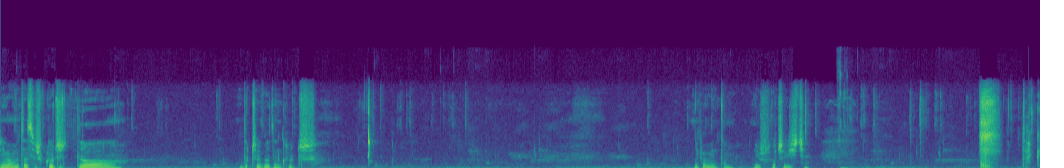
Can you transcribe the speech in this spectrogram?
Czyli mamy teraz już klucz do... Do czego ten klucz? Nie pamiętam już oczywiście. Tak.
